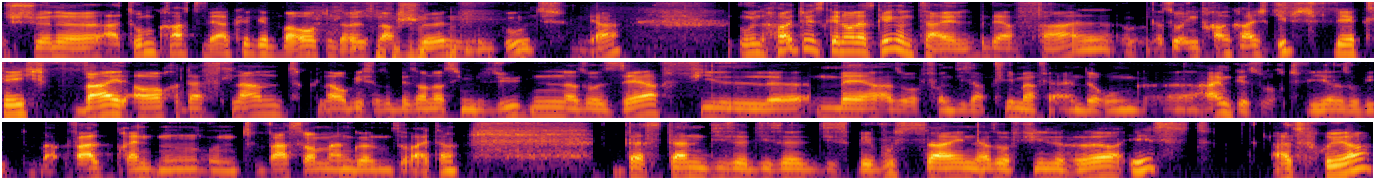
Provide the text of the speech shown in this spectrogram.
schöne Atomkraftwerke gebaut und alles war schön und gut. Ja. Und heute ist genau das Gegenteil der Fall. Also in Frankreich gibt es wirklich, weil auch das Land, glaube ich, also besonders im Süden, also sehr viel äh, mehr also von dieser Klimaveränderung äh, heimgesucht wird, so wie Waldbränden und Wassermangel und so weiter, dass dann diese, diese, dieses Bewusstsein also viel höher ist als früher.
